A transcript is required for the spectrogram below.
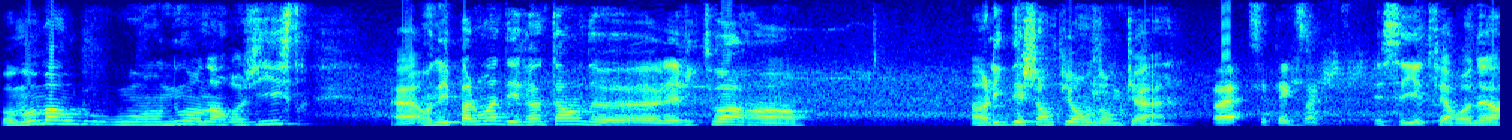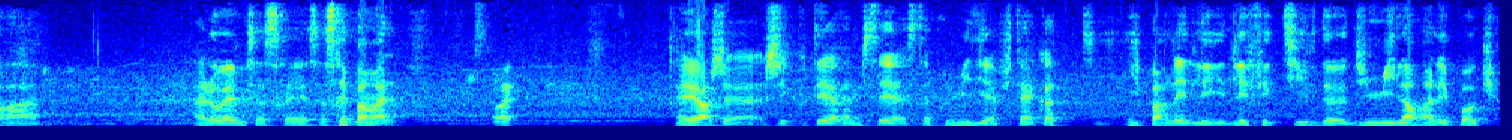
Au moment où, nous on enregistre, euh, on n'est pas loin des 20 ans de la victoire en, Ligue des Champions, donc. Euh, ouais, c'est exact. Essayer de faire honneur à, à l'OM, ça serait, ça serait pas mal. Ouais. D'ailleurs, j'ai écouté RMC euh, cet après-midi. Ah, putain, quand il parlait de l'effectif du Milan à l'époque,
